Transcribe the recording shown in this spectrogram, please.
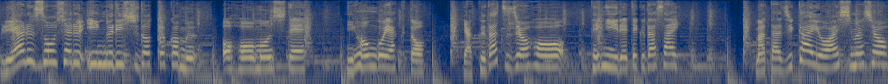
リアルソーシャルイングリッシュ .com を訪問して日本語訳と役立つ情報を手に入れてください。また次回お会いしましょう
